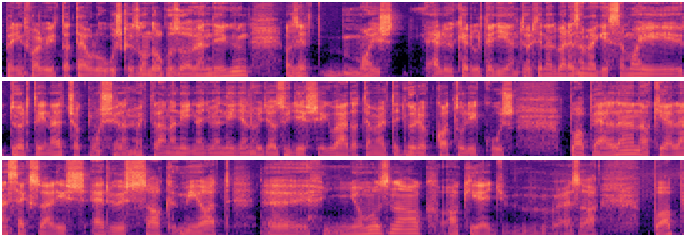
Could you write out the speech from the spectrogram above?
Perint Falvi a teológus közgondolkozó a vendégünk. Azért ma is előkerült egy ilyen történet, bár ez nem egészen mai történet, csak most jelent meg talán a 444-en, hogy az ügyészség vádat emelt egy görög katolikus pap ellen, aki ellen szexuális erőszak miatt ö, nyomoznak, aki egy, ez a pap,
